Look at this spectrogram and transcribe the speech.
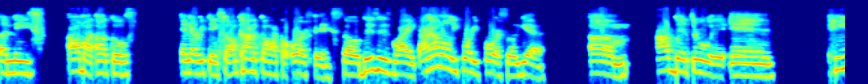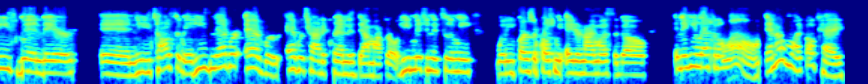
a niece, all my uncles, and everything. So I'm kind of feeling like an orphan. So this is like, and I'm only 44, so yeah. Um, I've been through it and he's been there and he talks to me. He's never, ever, ever tried to cram this down my throat. He mentioned it to me when he first approached me eight or nine months ago, and then he left it alone. And I'm like, okay.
